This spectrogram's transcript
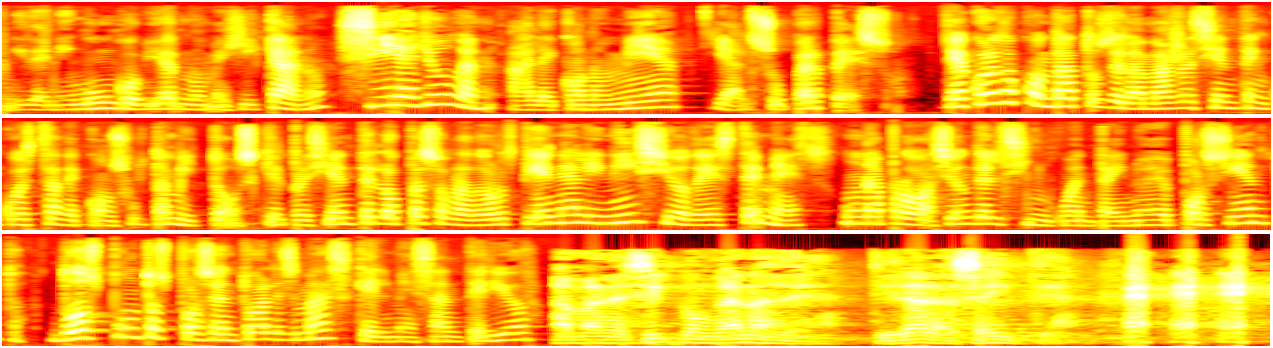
ni de ningún gobierno mexicano, sí ayudan a la economía y al superpeso. De acuerdo con datos de la más reciente encuesta de Consulta Mitoski, el presidente López Obrador tiene al inicio de este mes una aprobación del 59%, dos puntos porcentuales más que el mes anterior. Amanecí con ganas de tirar aceite.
